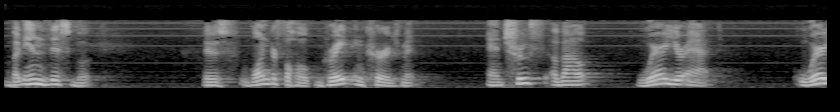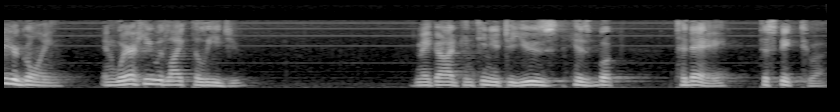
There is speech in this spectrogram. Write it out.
but in this book, there's wonderful hope, great encouragement, and truth about where you're at, where you're going, and where He would like to lead you. May God continue to use His book today to speak to us.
